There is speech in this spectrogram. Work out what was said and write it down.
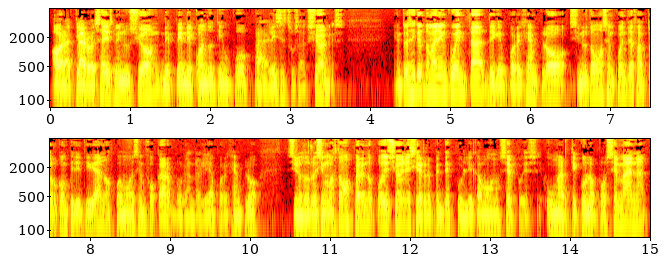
Ahora, claro, esa disminución depende cuánto tiempo paralices tus acciones. Entonces hay que tomar en cuenta de que, por ejemplo, si no tomamos en cuenta el factor competitividad, nos podemos desenfocar, porque en realidad, por ejemplo, si nosotros decimos estamos perdiendo posiciones y de repente publicamos, no sé, pues un artículo por semana,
